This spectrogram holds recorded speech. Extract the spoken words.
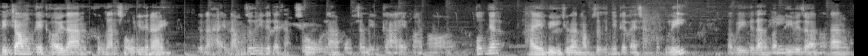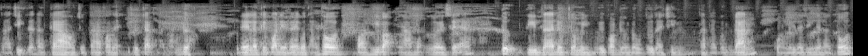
Thì trong cái thời gian, không gian số như thế này, chúng ta hãy nắm giữ những cái tài sản số là một trong những cái mà nó tốt nhất, thay vì chúng ta nắm giữ những cái tài sản vật lý. Bởi vì cái tài sản vật lý bây giờ nó đang giá trị rất là cao, chúng ta có thể chưa chắc là nắm được đây là cái quan điểm này của thắng thôi. Còn hy vọng là mọi người sẽ tự tìm ra được cho mình một cái con đường đầu tư tài chính thật là đúng đắn, quản lý tài chính rất là tốt.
